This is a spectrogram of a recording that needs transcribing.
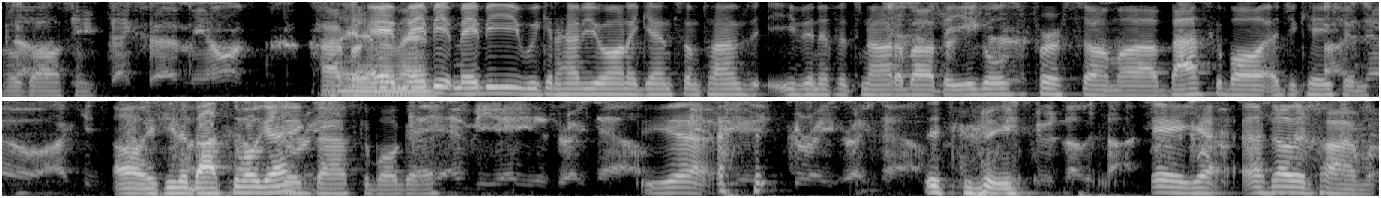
that was Uh, awesome. dude, thanks for having me on. All right, bro. Later, Hey, man. maybe maybe we can have you on again sometimes, even if it's not Yeah, about the Eagles, sure. for some uh, basketball I education. know. I can. Oh, is he the basketball guy? Big basketball The guy. NBA is right now. Yeah. The NBA is great right now. It's great. Get Hey, yeah, another time. All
